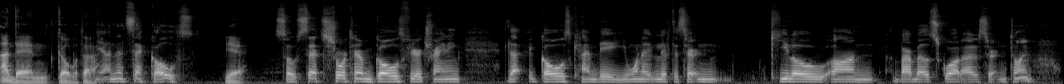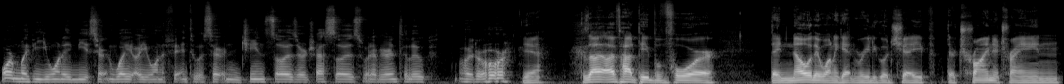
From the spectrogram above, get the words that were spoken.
and then go with that. yeah and then set goals Yeah. So set short-term goals for your training. That goals can be you want to lift a certain kilo on a barbell squat at a certain time, or it might be you want to be a certain weight, or you want to fit into a certain jean size or dress size, whatever you're into, Luke. Either or. Yeah, because I've had people before. They know they want to get in really good shape. They're trying to train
